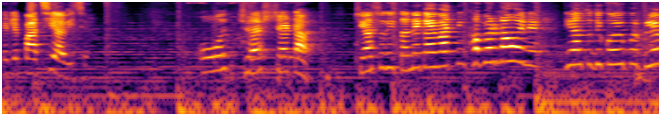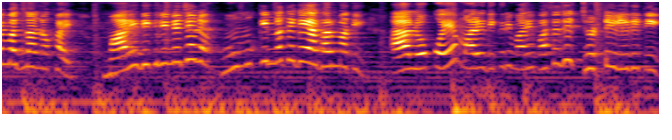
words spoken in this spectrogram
એટલે પાછી આવી છે. ઓ જસ્ટ શટ અપ જ્યાં સુધી તને કાંઈ વાતની ખબર ના હોય ને, ત્યાં સુધી કોઈ ઉપર બ્લેમ જ ના નખાય. મારી દીકરીને છે ને, હું મૂકી નથી ગયા ઘરમાંથી. આ લોકોએ મારી દીકરી મારી પાસે જે ઝટ્ટી લીધી હતી.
